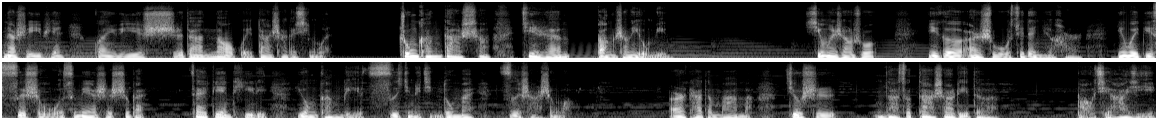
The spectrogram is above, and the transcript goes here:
那是一篇关于十大闹鬼大厦的新闻，中康大厦竟然榜上有名。新闻上说，一个二十五岁的女孩因为第四十五次面试失败，在电梯里用钢笔刺进了颈动脉，自杀身亡。而她的妈妈就是那座大厦里的保洁阿姨，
